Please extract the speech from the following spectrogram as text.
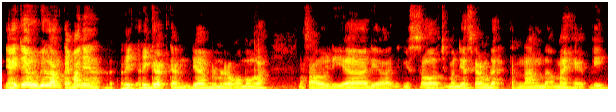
ya itu yang lu bilang temanya re- regret kan dia benar-benar ngomong lah masa lalu dia dia nyesel cuman dia sekarang udah tenang damai happy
